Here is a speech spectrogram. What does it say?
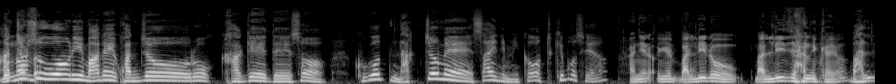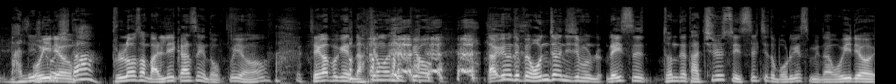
못 안철수 나온다. 의원이 만약에 관저로 가게 돼서 그것 낙점의 사인입니까? 어떻게 보세요? 아니라 이게 말리로 말리지 않을까요? 말 말릴 오히려 것이다. 불러서 말릴 가능성이 높고요. 제가 보기엔 나경원 대표, 나경원 대표 온전히 지금 레이스 전대 다 치를 수 있을지도 모르겠습니다. 오히려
